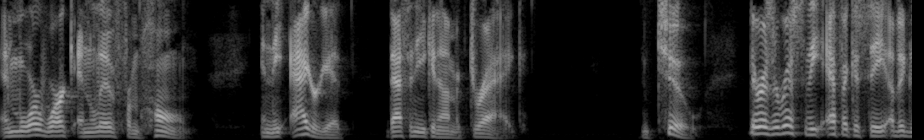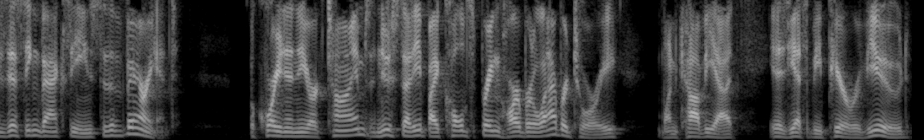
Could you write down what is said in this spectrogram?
and more work and live from home. In the aggregate, that's an economic drag. And two, there is a risk to the efficacy of existing vaccines to the variant. According to the New York Times, a new study by Cold Spring Harbor Laboratory, one caveat, it is yet to be peer reviewed,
